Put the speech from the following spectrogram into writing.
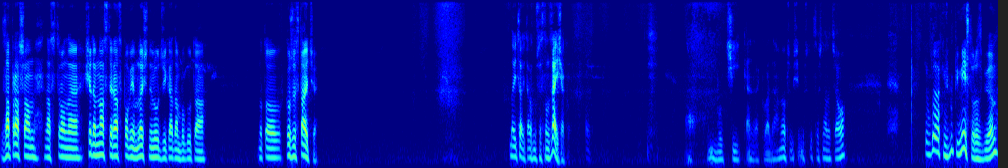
Zapraszam na stronę 17 raz powiem Leśny Ludzik Adam Boguta. No to korzystajcie. No i co? I teraz muszę stąd zejść jako. O, bucika zakładamy. Oczywiście już tu coś naleciało. W ogóle w jakimś głupim miejscu rozbiłem.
